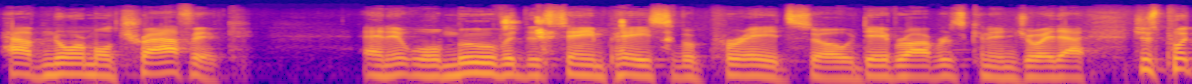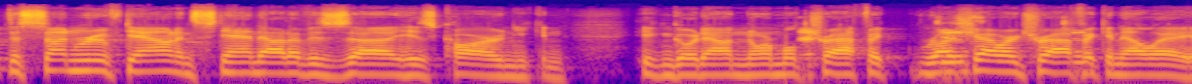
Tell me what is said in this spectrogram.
have normal traffic and it will move at the same pace of a parade. So Dave Roberts can enjoy that. Just put the sunroof down and stand out of his uh, his car, and he can he can go down normal traffic, rush just, hour traffic just, in LA.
